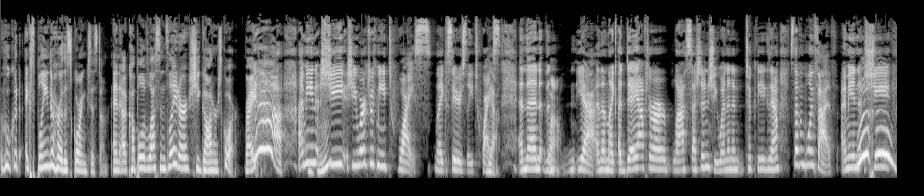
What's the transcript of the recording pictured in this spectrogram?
who could explain to her the scoring system. And a couple of lessons later, she got her score, right? Yeah. I mean, Mm-hmm. she, she worked with me twice, like seriously twice. Yeah. And then, the, Wow. yeah. And then like a day after our last session, she went in and took the exam, 7.5. I mean, she,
